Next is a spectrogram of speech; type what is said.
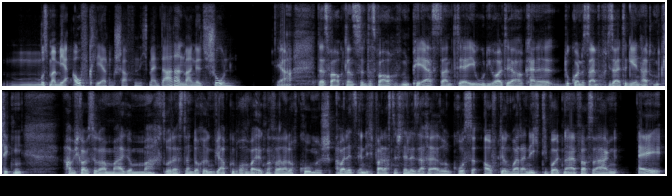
muss man mehr Aufklärung schaffen. Ich meine, daran mangelt es schon. Ja, das war auch ganz, das war auch ein PR-Stand der EU. Die wollte ja keine, du konntest einfach auf die Seite gehen halt und klicken habe ich, glaube ich, sogar mal gemacht oder ist dann doch irgendwie abgebrochen, weil irgendwas war dann doch komisch. Aber letztendlich war das eine schnelle Sache. Also große Aufklärung war da nicht. Die wollten einfach sagen, ey,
